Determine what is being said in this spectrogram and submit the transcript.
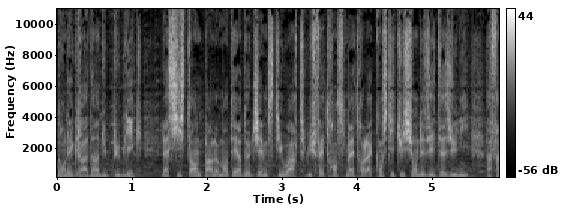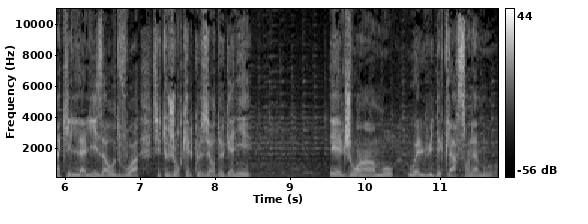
Dans les gradins du public, l'assistante parlementaire de James Stewart lui fait transmettre la Constitution des États-Unis afin qu'il la lise à haute voix. C'est toujours quelques heures de gagner. Et elle joint un mot où elle lui déclare son amour.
